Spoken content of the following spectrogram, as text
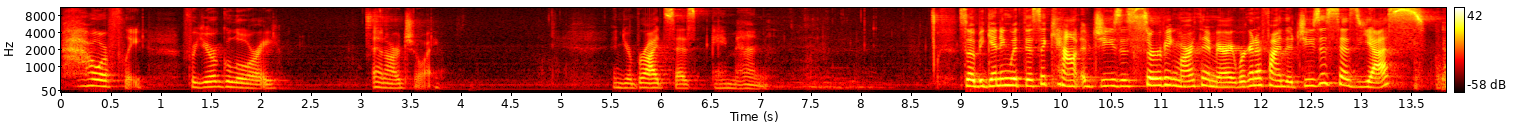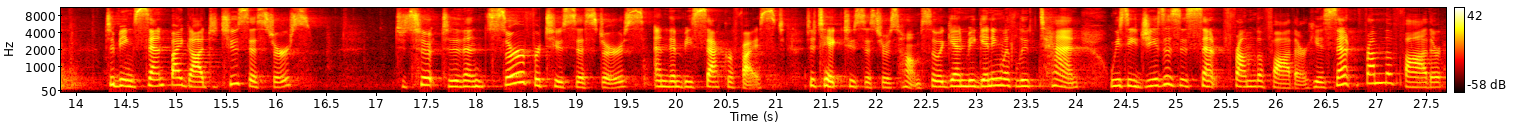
powerfully for your glory and our joy. And your bride says, Amen. So, beginning with this account of Jesus serving Martha and Mary, we're going to find that Jesus says yes to being sent by God to two sisters, to, to then serve for two sisters, and then be sacrificed to take two sisters home. So, again, beginning with Luke 10, we see Jesus is sent from the Father. He is sent from the Father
